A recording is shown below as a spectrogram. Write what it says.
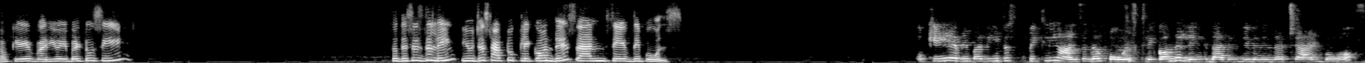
Okay, were you able to see? So this is the link. You just have to click on this and save the polls. Okay, everybody, just quickly answer the polls. Click on the link that is given in the chat box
